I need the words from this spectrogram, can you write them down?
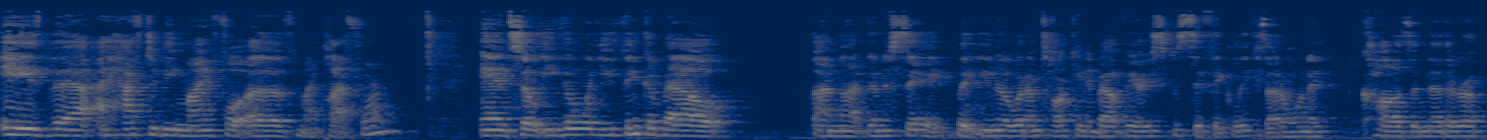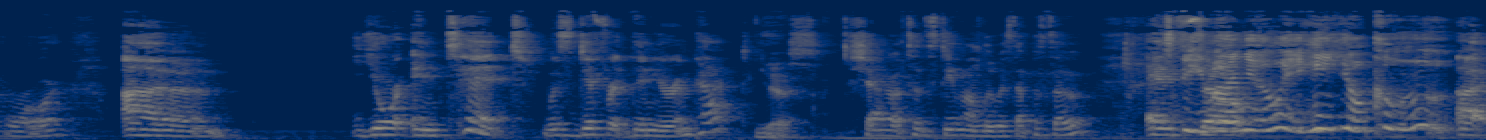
is that I have to be mindful of my platform. And so even when you think about, I'm not going to say, but you know what I'm talking about very specifically, because I don't want to cause another uproar. Um, your intent was different than your impact. Yes. Shout out to the Stephen Lewis episode. And Stephen so, Lewis, he's so cool. uh,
